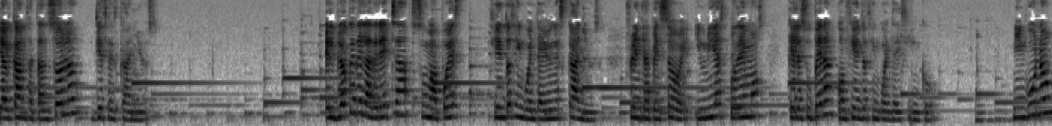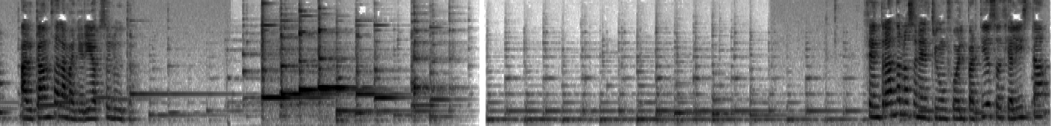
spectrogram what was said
y alcanza tan solo 10 escaños. El bloque de la derecha suma pues 151 escaños, frente a PSOE y Unidas Podemos que le superan con 155. Ninguno alcanza la mayoría absoluta. Centrándonos en el triunfo del Partido Socialista,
